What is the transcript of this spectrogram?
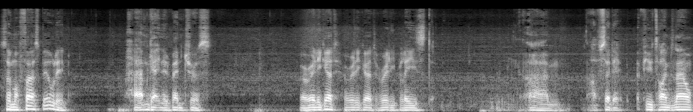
so my first building I'm getting adventurous but really good, really good, really pleased. Um, I've said it a few times now.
